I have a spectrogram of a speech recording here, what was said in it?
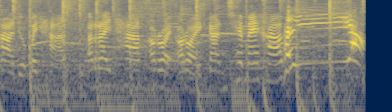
ค่ะเดี๋ยวไปหาอะไรทานอร่อยอร่อยๆกันใช่ไหมครับ ม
